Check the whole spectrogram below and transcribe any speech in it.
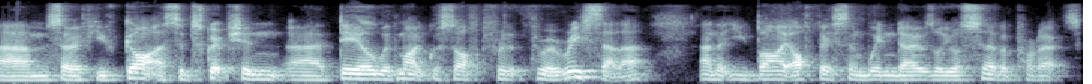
Um, so if you've got a subscription uh, deal with Microsoft for, through a reseller and that you buy Office and Windows or your server products,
